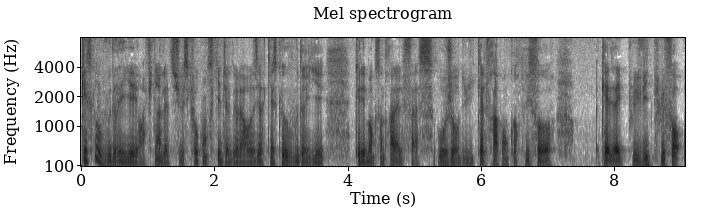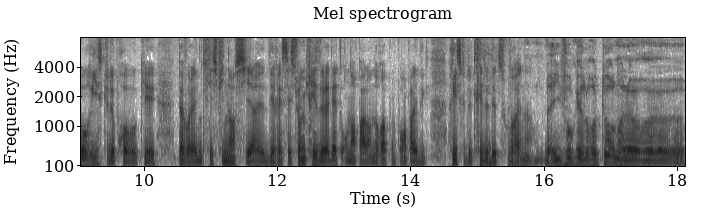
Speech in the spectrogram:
Qu'est-ce que vous voudriez, on va finir là-dessus parce qu'il faut qu'on se quitte Jacques Delarosière, qu'est-ce que vous voudriez que les banques centrales elles fassent aujourd'hui Qu'elles frappent encore plus fort qu'elles aillent plus vite, plus fort, au risque de provoquer ben voilà, une crise financière, des récessions, une crise de la dette. On en parle en Europe, on pourrait en parler des risques de crise de dette souveraine. Ben, il faut qu'elles retournent à, euh,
